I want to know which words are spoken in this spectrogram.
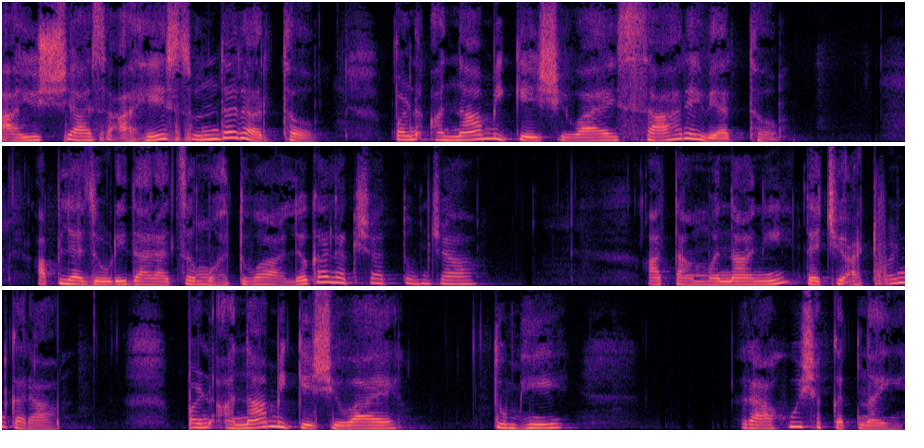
आयुष्यास आहे सुंदर अर्थ पण अनामिकेशिवाय सारे व्यर्थ. आपल्या जोडीदाराचं महत्त्व आलं का लक्षात तुमच्या? आता मनाने त्याची आठवण करा. पण अनामिकेशिवाय तुम्ही राहू शकत नाही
